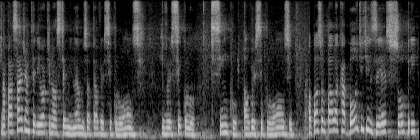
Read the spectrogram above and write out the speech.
Na passagem anterior que nós terminamos até o versículo 11, do versículo 5 ao versículo 11, o apóstolo Paulo acabou de dizer sobre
